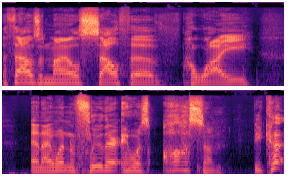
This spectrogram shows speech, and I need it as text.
a thousand miles south of Hawaii. And I went and flew there. It was awesome because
